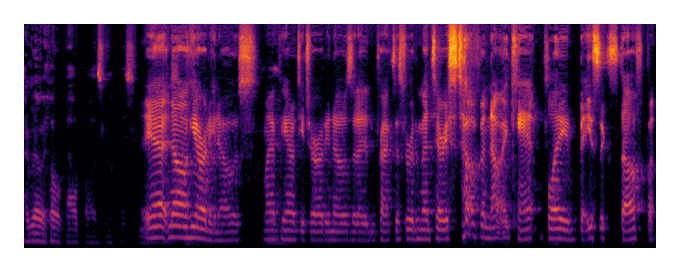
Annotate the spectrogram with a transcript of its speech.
I really hope Alpa's not listening. Yeah, no, he already knows. My piano teacher already knows that I didn't practice rudimentary stuff, and now I can't play basic stuff, but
